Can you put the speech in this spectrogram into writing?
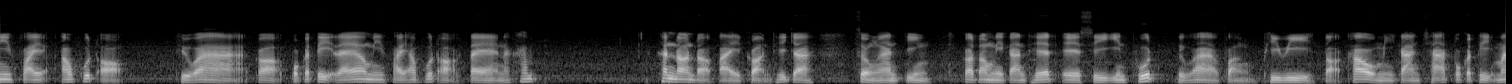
มีไฟเอาพุตออก ถือว่าก็ปกติแล้วมีไฟเอาพุตออกแต่นะครับ ขั้นตอนต่อไปก่อนที่จะส่งงานจริง ก็ต้องมีการเทส AC input หรือว่าฝั่ง PV ต่อเข้ามีการชาร์จปกติไหม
